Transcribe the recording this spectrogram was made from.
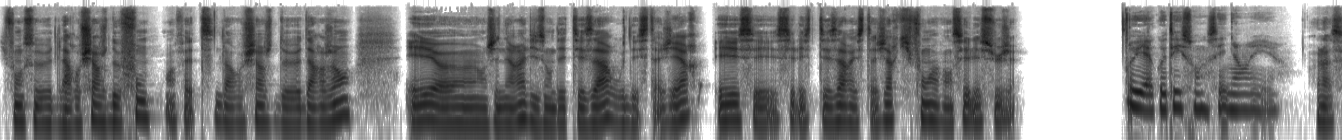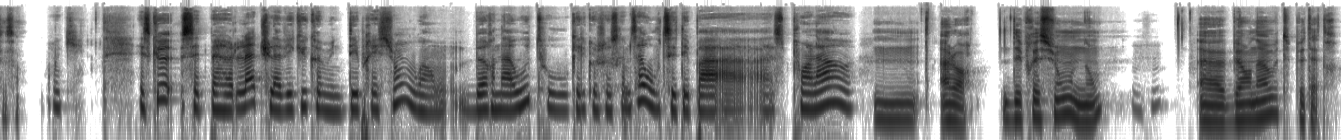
ils font de la recherche de fonds, en fait, de la recherche de d'argent, et euh, en général, ils ont des thésards ou des stagiaires, et c'est les thésards et stagiaires qui font avancer les sujets. Oui, à côté, ils sont enseignants et... Euh, voilà, c'est ça. Ok. Est-ce que cette période-là, tu l'as vécue comme une dépression ou un burn-out ou quelque chose comme ça, ou c'était pas à, ce point-là mmh, Alors, dépression, non. Mm euh, burn-out, peut-être.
